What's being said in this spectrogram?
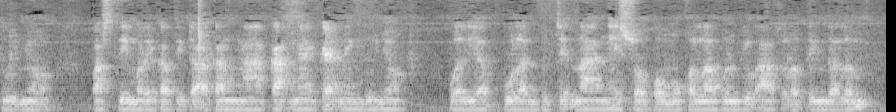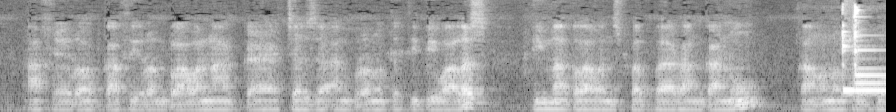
dunya pasti mereka tidak akan ngakak ngekek ning dunya waliyab bulan becik nangis sapa mukallafun fil akhirat ing dalam akhirat kafiran kelawan akeh jazaan krana dadi piwales bima kelawan sebab barang kanu kang ana sapa.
